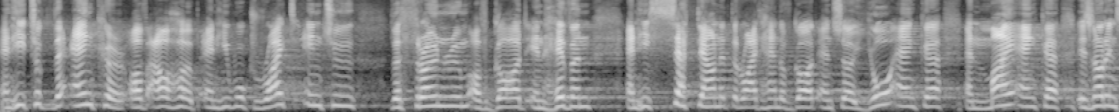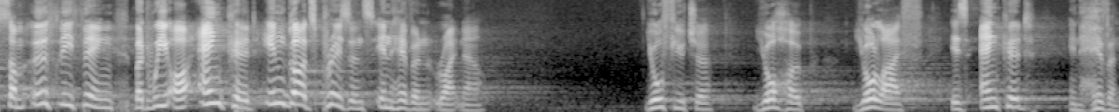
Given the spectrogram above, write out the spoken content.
And he took the anchor of our hope and he walked right into the throne room of God in heaven, and he sat down at the right hand of God. And so your anchor and my anchor is not in some earthly thing, but we are anchored in God's presence in heaven right now. Your future, your hope, your life is anchored in heaven.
